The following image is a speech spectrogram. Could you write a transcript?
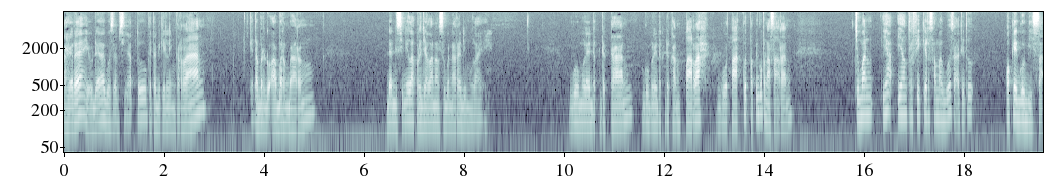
akhirnya ya udah gue siap-siap tuh kita bikin lingkaran kita berdoa bareng-bareng dan di sinilah perjalanan sebenarnya dimulai. Gue mulai deg-degan gue mulai deg-degan parah gue takut tapi gue penasaran. Cuman ya yang terpikir sama gue saat itu oke okay, gue bisa.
